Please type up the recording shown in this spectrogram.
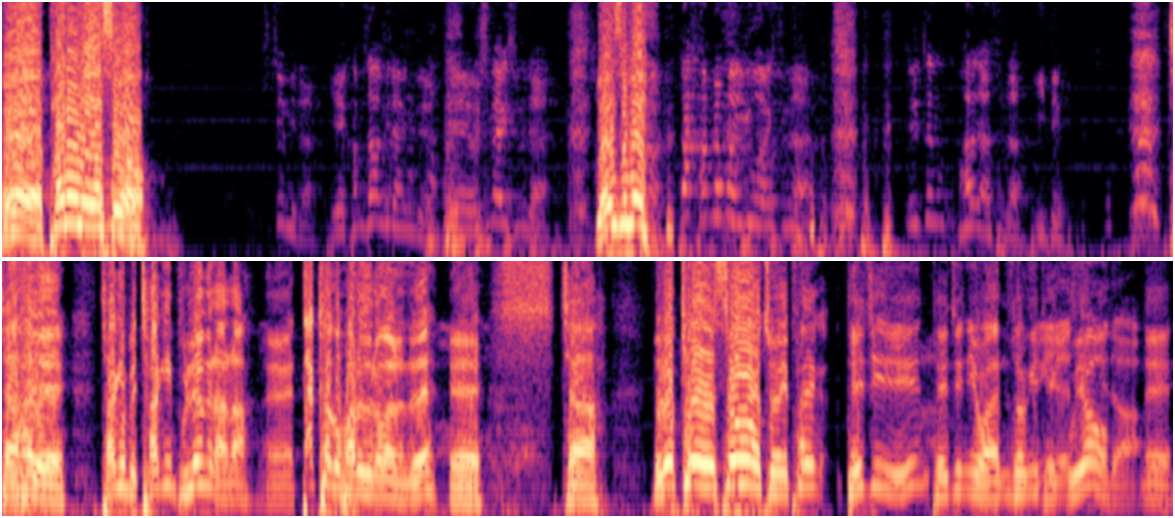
예, 바로 올라갔어요. 축제입니다. 예, 감사합니다, 형들. 예, 열심히 하겠습니다. 연습을, 딱 한 명만 이기고 가겠습니다. 1등 바라지 않습니다. 2등. 자, 예. 자기, 자기 분량을 알아. 예, 딱 하고 바로 들어가는데, 예. 자, 이렇게 해서 저희 팔, 대진, 대진이 완성이 됐고요. 네.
